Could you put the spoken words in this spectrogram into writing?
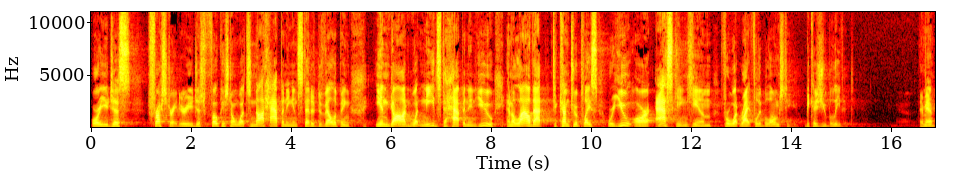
Or are you just frustrated? Or are you just focused on what's not happening instead of developing in God what needs to happen in you and allow that to come to a place where you are asking Him for what rightfully belongs to you because you believe it? Amen?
